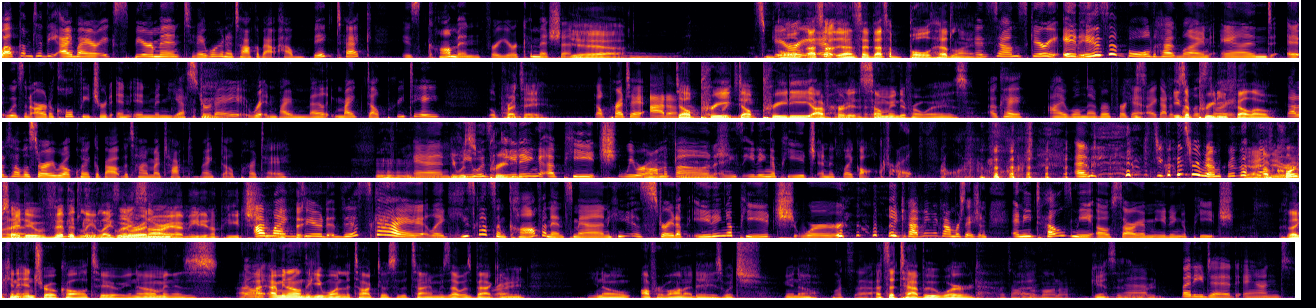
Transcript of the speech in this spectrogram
welcome to the iBuyer experiment. Today we're going to talk about how big tech is coming for your commission. Yeah. That's a Scary. bold. That's a, It's- I'd say that's a bold headline. It sounds scary. It is a bold headline, and it was an article featured in Inman yesterday, written by Mike DelPrete. Del Prete. Del Prete, I don't Del know. Pre Del Preti. I've heard it so many different ways. okay, I will never forget. I got to. He's a pretty story. fellow. Got to tell the story real quick about the time I talked to Mike DelPrete. and He was he was eating a peach. We were Oh on the phone, gosh. and he's eating a peach, and it's like all. and do you guys remember that? Yeah, Of course I remember do vividly. Like He's we like, were sorry, in. I'm eating a peach. I'm like, dude, this guy, like, he's got some confidence, man. He is straight up eating a peach. We're like having a conversation, and he tells me, "Oh, sorry, I'm eating a peach." like an intro call too. You know, I mean, is I, I- I mean, I don't think he wanted to talk to us at the time because that was back in, you know, Offervana days, which you know, What's that? that's a taboo word. What's Offervana? Can't say that Um, word. but he did, and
